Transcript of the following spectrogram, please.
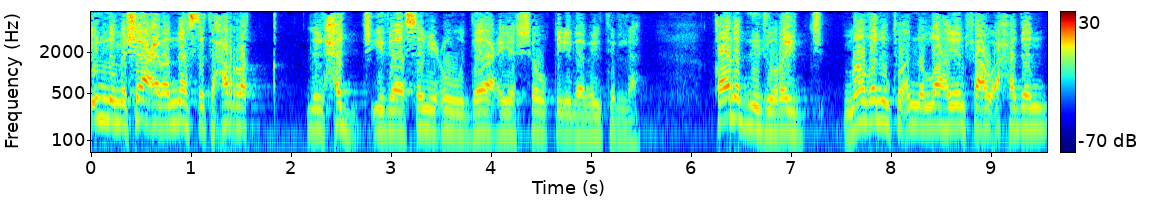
إن مشاعر الناس تتحرك للحج إذا سمعوا داعي الشوق إلى بيت الله. قال ابن جريج ما ظننت أن الله ينفع أحدا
